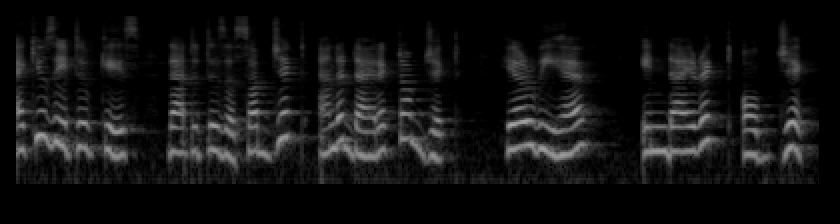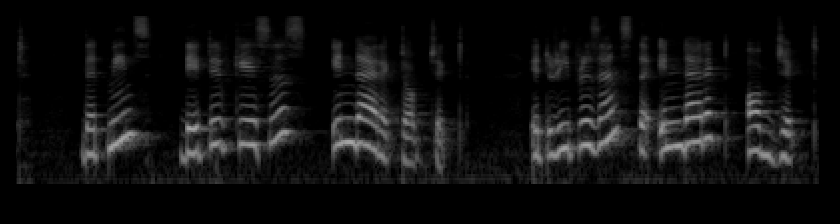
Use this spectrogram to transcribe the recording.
accusative case that it is a subject and a direct object. Here we have indirect object. That means dative case is indirect object. It represents the indirect object.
